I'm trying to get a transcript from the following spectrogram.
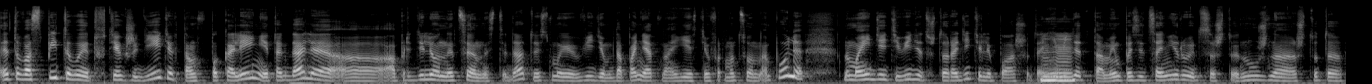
это воспитывает в тех же детях, там, в поколении и так далее а, определенные ценности, да, то есть мы видим, да, понятно, есть информационное поле, но мои дети видят, что родители пашут, они mm-hmm. видят, там, им позиционируется, что нужно что-то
